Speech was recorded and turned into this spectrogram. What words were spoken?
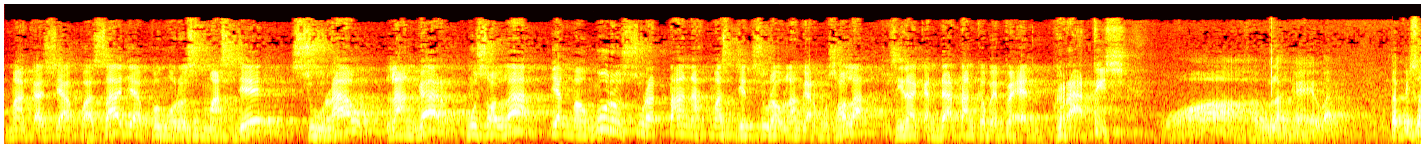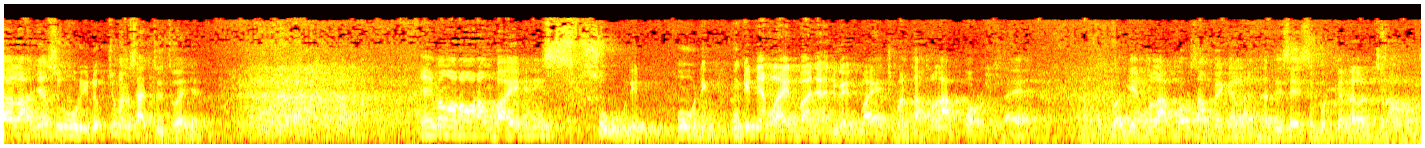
maka siapa saja pengurus masjid, surau, langgar, musola yang mau ngurus surat tanah masjid, surau, langgar, musola, silakan datang ke BPN gratis. Wah, harulah hebat. Tapi salahnya seumur hidup cuma satu itu aja. Ya, memang orang-orang baik ini sulit, unik. Mungkin yang lain banyak juga yang baik, cuma tak melapor ke saya. Bagi yang melapor sampaikanlah. Nanti saya sebutkan dalam ceramah.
